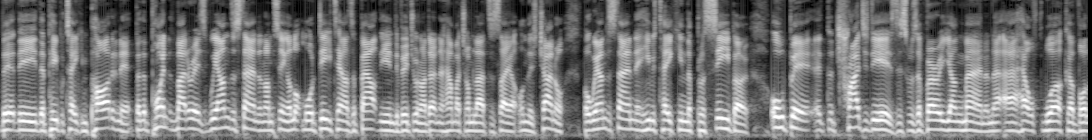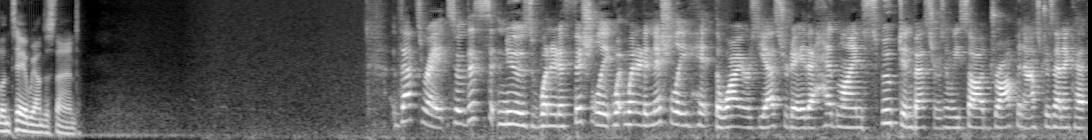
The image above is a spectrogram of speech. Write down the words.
the, the, the, people taking part in it. But the point of the matter is, we understand, and I'm seeing a lot more details about the individual, and I don't know how much I'm allowed to say on this channel, but we understand that he was taking the placebo, albeit uh, the tragedy is this was a very young man and a, a health worker volunteer, we understand. That's right. So this news, when it officially, when it initially hit the wires yesterday, the headline spooked investors, and we saw a drop in AstraZeneca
